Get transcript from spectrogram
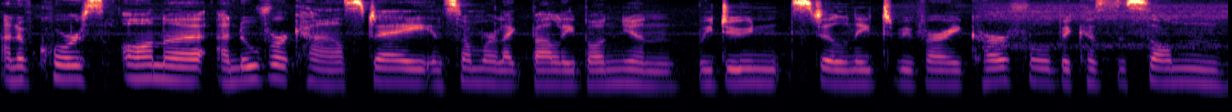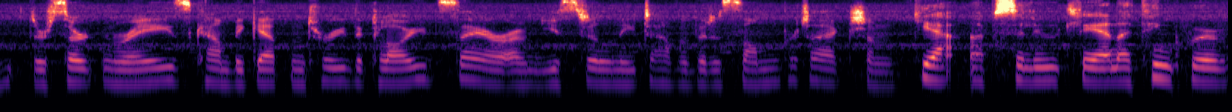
And of course, on a, an overcast day in somewhere like Ballybunion, we do still need to be very careful because the sun, there's certain rays can be getting through the clouds there, and you still need to have a bit of sun protection. Yeah, absolutely. And I think we're,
